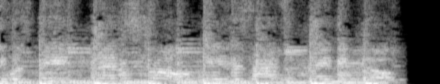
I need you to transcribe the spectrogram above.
He was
